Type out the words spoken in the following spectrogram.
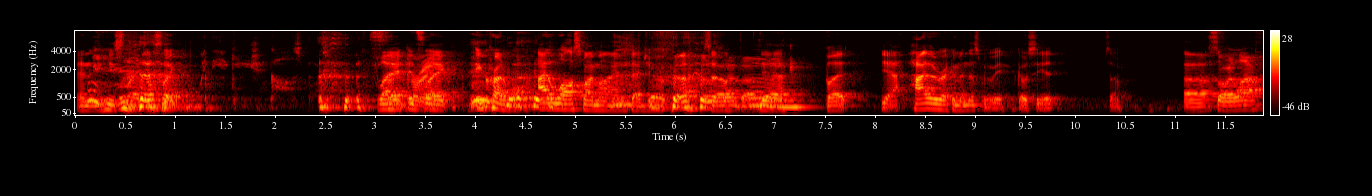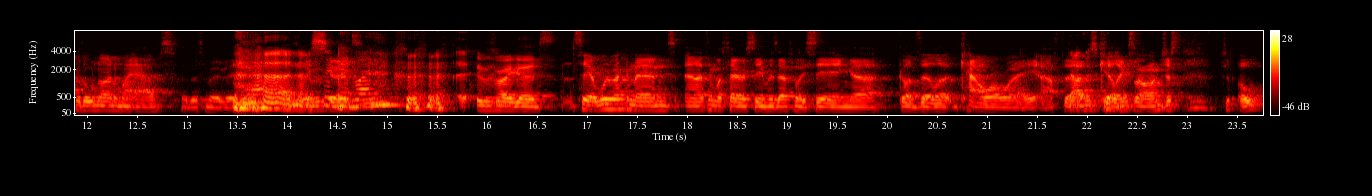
And then he's like, "It's like when the occasion calls for." it." like it's like incredible. I lost my mind at that joke. So yeah, but yeah, highly recommend this movie. Go see it. So Uh, so I laughed with all nine of my abs at this movie. Yeah. It Nice. was It's a good one. It- It was very good. So yeah, would recommend. And I think my favorite scene was definitely seeing uh, Godzilla cower away after That was killing someone. Just, just oh,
